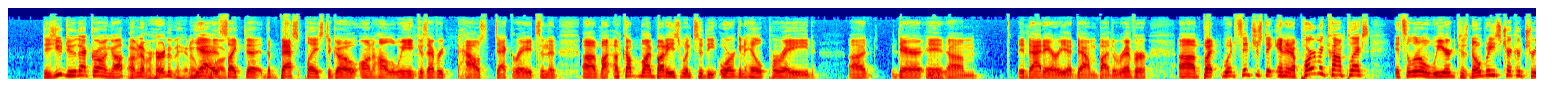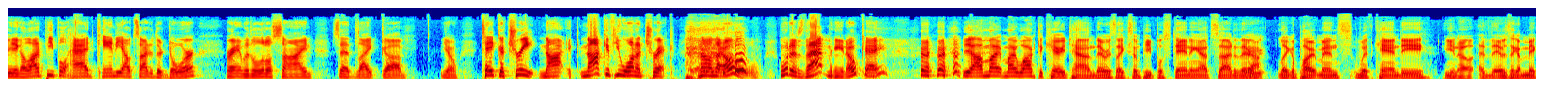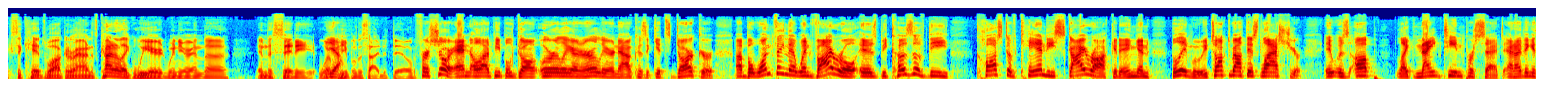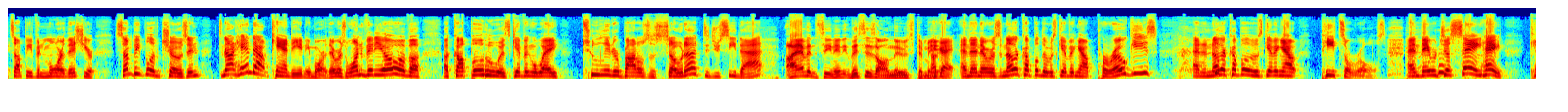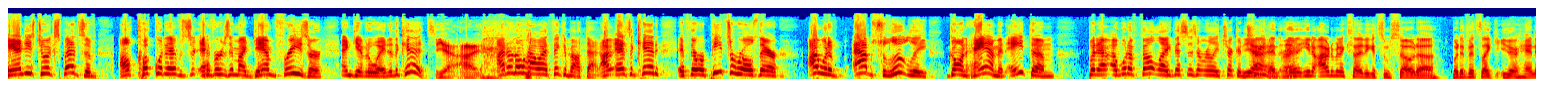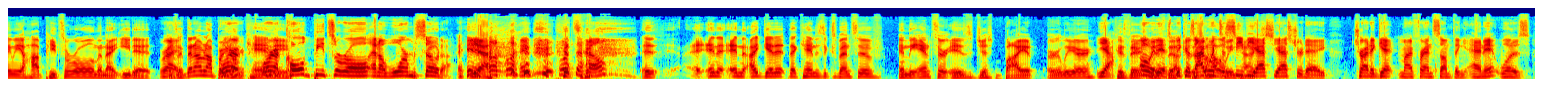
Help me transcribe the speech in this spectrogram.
Did you do that growing up?" I've never heard of the Hanover yeah, Walk. it's like the the best place to go on Halloween because every house decorates, and then uh, my, a couple of my buddies went to the Oregon Hill Parade uh, there in um in that area down by the river. Uh, but what's interesting in an apartment complex, it's a little weird because nobody's trick or treating. A lot of people had candy outside of their door, right, with a little sign said like. Um, you know, take a treat, not knock if you want a trick. And I was like, oh, what does that mean? Okay. yeah, on my my walk to Carytown, there was like some people standing outside of their Yeah. like apartments with candy. You know, there was like a mix of kids walking around. It's kind of like weird when you're in the in the city where Yeah. people decide to do. For sure. And a lot of people go earlier and earlier now because it gets darker. Uh, but one thing that went viral is because of the cost of candy skyrocketing. And believe me, we talked about this last year. It was up like 19%. And I think it's up even more this year. Some people have chosen to not hand out candy anymore. There was one video of a, a couple who was giving away two liter bottles of soda. Did you see that? I haven't seen any. This is all news to me. Okay, and then there was another couple that was giving out pierogies, and another couple that was giving out pizza rolls, and they were just saying, "Hey, candy's too expensive. I'll cook whatever's in my damn freezer and give it away to the kids." Yeah, I. I don't know how I think about that. I, as a kid, if there were pizza rolls there, I would have absolutely gone ham and ate them. But I, I would have felt like this isn't really trick or treating. Yeah, and, right? and you know, I would have been excited to get some soda, but if it's like you're handing me a hot pizza roll and then I eat it, Right. it's like then I'm not bringing or, home a- candy. Or a cold pizza roll and a warm soda. Yeah. Like, what the hell? It- and and I get it that candy's expensive, and the answer is just buy it earlier. Yeah. because there. oh, it is the- because I went to CVS tax. yesterday try to get my friend something, and it was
